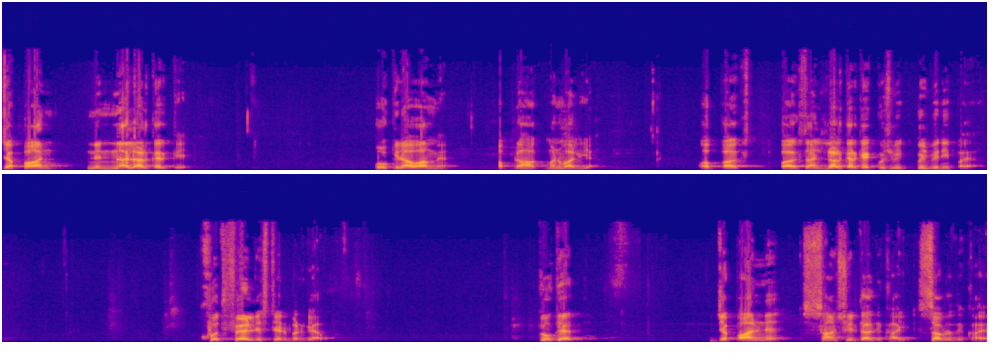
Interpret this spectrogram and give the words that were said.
جاپان نے نہ لڑ کر کے اوکناوا میں اپنا حق منوا لیا اور پاکستان لڑ کر کے کچھ بھی کچھ بھی نہیں پایا خود فیلڈ اسٹیٹ بن گیا وہ کیونکہ جاپان نے سہنشیلتا دکھائی صبر دکھایا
